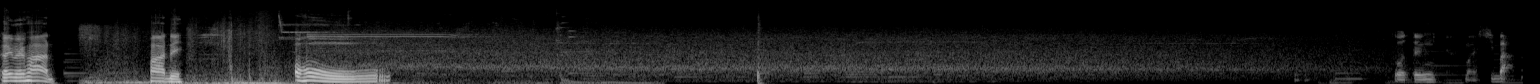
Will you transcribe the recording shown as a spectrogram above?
เอ้ยไม่พลาดพลาดดิ โอ้โห ตัวตึงมาชิบะ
